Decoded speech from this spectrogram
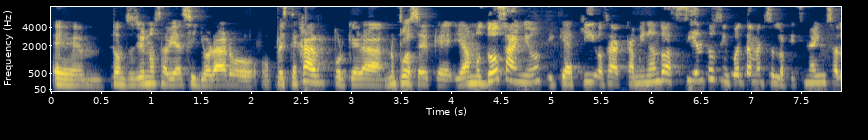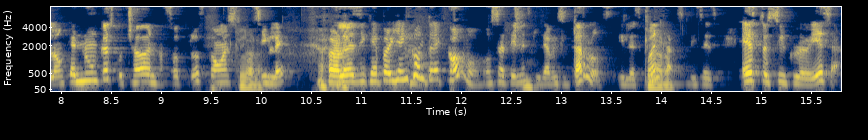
Eh, entonces yo no sabía si llorar o, o, festejar, porque era, no puedo ser que llevamos dos años y que aquí, o sea, caminando a 150 metros de la oficina hay un salón que nunca he escuchado de nosotros, ¿cómo es claro. posible? Pero les dije, pero ya encontré cómo, o sea, tienes que ir a visitarlos y les cuentas, claro. dices, esto es Círculo de Belleza.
